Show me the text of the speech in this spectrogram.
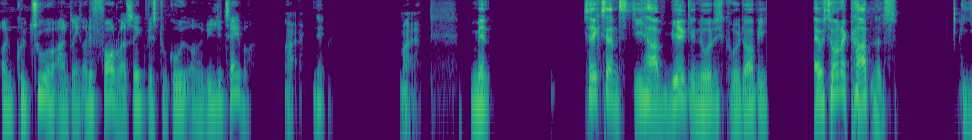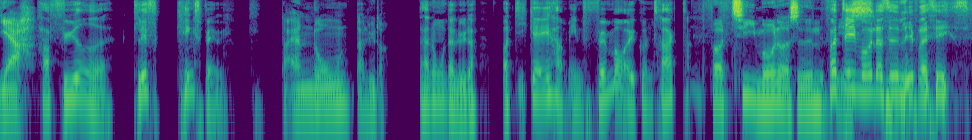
og en kulturandring, og det får du altså ikke, hvis du går ud og med vilje taber. Nej. Men Texans, de har virkelig noget, de skal rydde op i. Arizona Cardinals Ja, har fyret øh, Cliff Kingsbury. der er nogen, der lytter. Der er nogen, der lytter. Og de gav ham en femårig kontrakt For 10 måneder siden. for 10 måneder siden lige præcis.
